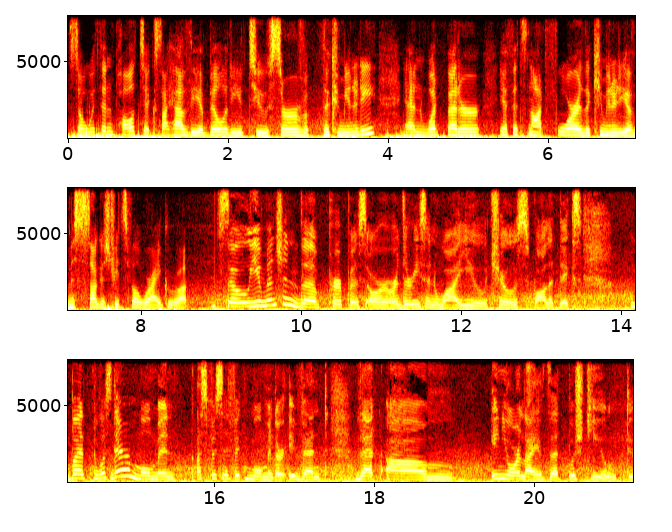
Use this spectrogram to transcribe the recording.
So within politics, I have the ability to serve the community, and what better if it's not for the community of Mississauga Streetsville where I grew up. So you mentioned the purpose or, or the reason why you chose politics. But was there a moment, a specific moment or event that um, in your life that pushed you to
